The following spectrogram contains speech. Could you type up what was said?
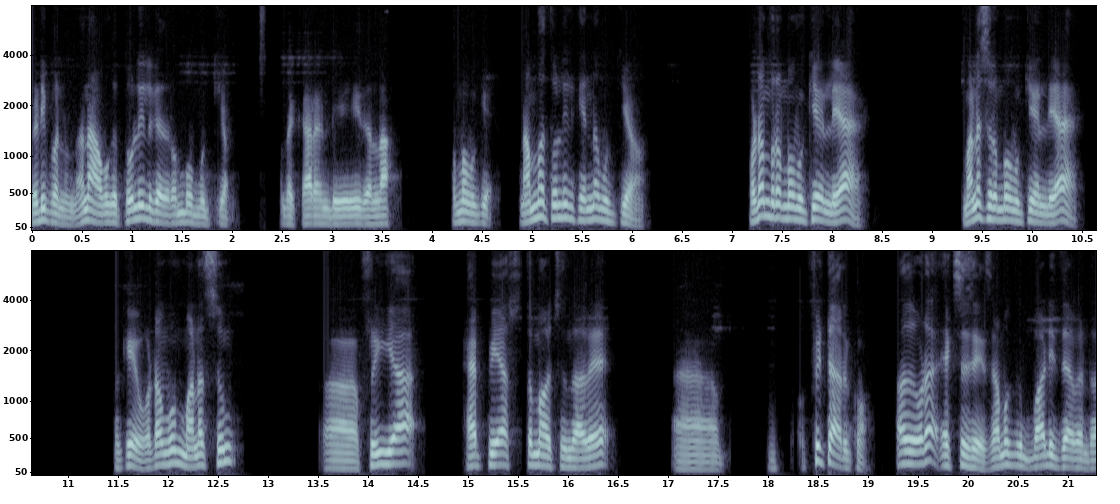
ரெடி பண்ணணும். ஆனால் அவங்க தொழிலுக்கு அது ரொம்ப முக்கியம். அந்த கரண்டி இதெல்லாம். ரொம்ப முக்கியம். நம்ம தொழிலுக்கு என்ன முக்கியம்? உடம்பு ரொம்ப முக்கியம் இல்லையா? மனசு ரொம்ப முக்கியம் இல்லையா? ஓகே உடம்பும் மனசும் ஃப்ரீயாக ஹாப்பியாக சுத்தமாக வச்சுருந்தாவே ஃபிட்டாக இருக்கும். அதோட எக்ஸசைஸ் நமக்கு பாடி தேவைன்ற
